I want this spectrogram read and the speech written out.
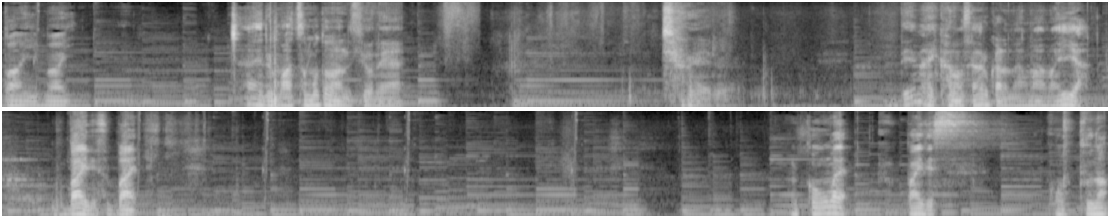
バイバイ。チャエル松本なんですよね。える出ない可能性あるからなまあまあいいやバイですバイここまでバイです。オップな。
